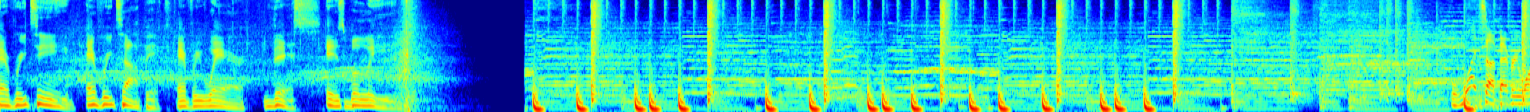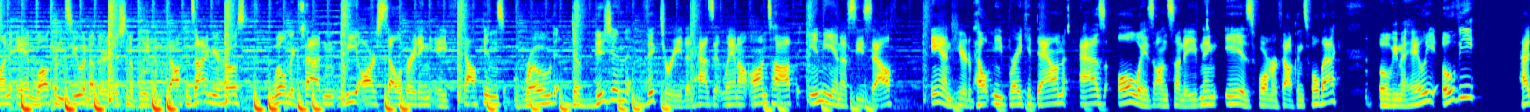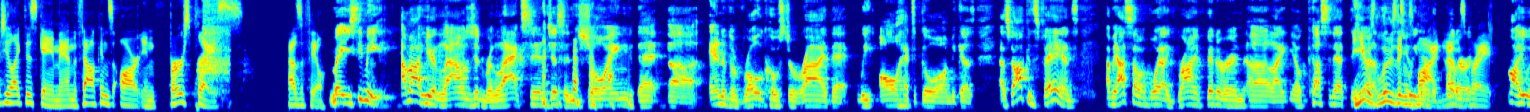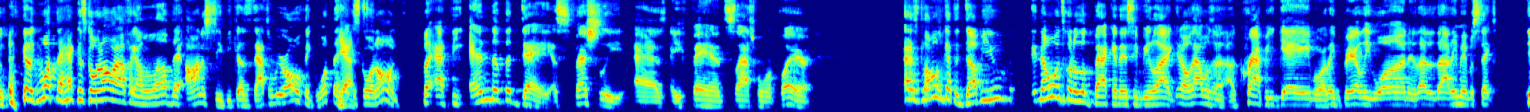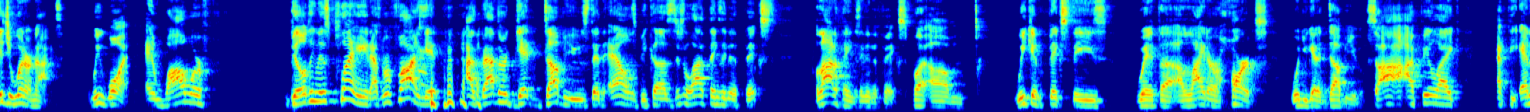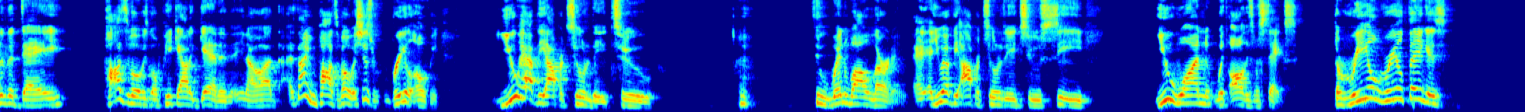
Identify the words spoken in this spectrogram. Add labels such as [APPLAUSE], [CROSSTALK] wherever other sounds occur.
Every team, every topic, everywhere. This is Bleav. What's up, everyone, and welcome to another edition of Bleav in Falcons. I am your host, Will McFadden. We are celebrating a Falcons road division victory that has Atlanta on top in the NFC South. And here to help me break it down, as always on Sunday evening, is former Falcons fullback, Ovie Mughelli. Ovie, how'd you like this game, man? The Falcons are in first place. How's it feel? Man, you see me, I'm out here lounging, relaxing, just [LAUGHS] enjoying that uh, end of the roller coaster ride that we all had to go on because as Falcons fans, I mean, I saw a boy like Brian Finneran, uh, like, you know, cussing at the. He was uh, losing his mind. That was great. Oh, he was like, what the heck is going on? I was like, I love that honesty because that's what we were all thinking. What the yes. heck is going on? But at the end of the day, especially as a fan slash former player, as long as we got the W, no one's going to look back at this and be like, you know, that was a, a crappy game or they barely won and blah, blah, blah, they made mistakes. Did you win or not? We won. And while we're building this plane as we're flying it, [LAUGHS] I'd rather get W's than L's because there's a lot of things they need to fix. A lot of things they need to fix, but um, we can fix these with a, a lighter heart when you get a W. So I, I feel like at the end of the day, Positive is going to peak out again. And, you know, it's not even Positive it's just real Ovie. You have the opportunity to to win while learning. And, and you have the opportunity to see you won with all these mistakes. The real, real thing is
